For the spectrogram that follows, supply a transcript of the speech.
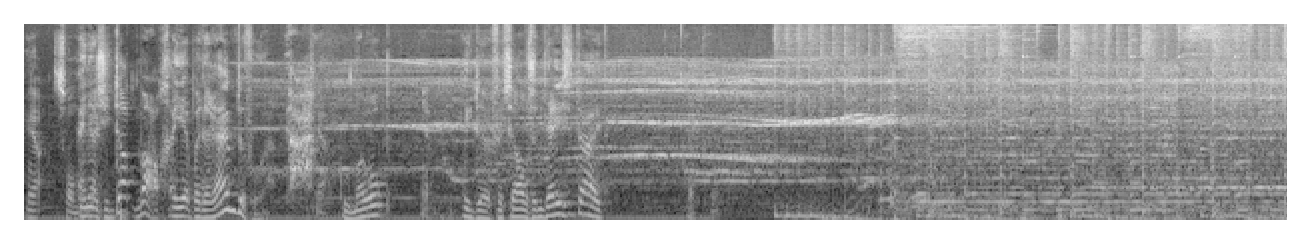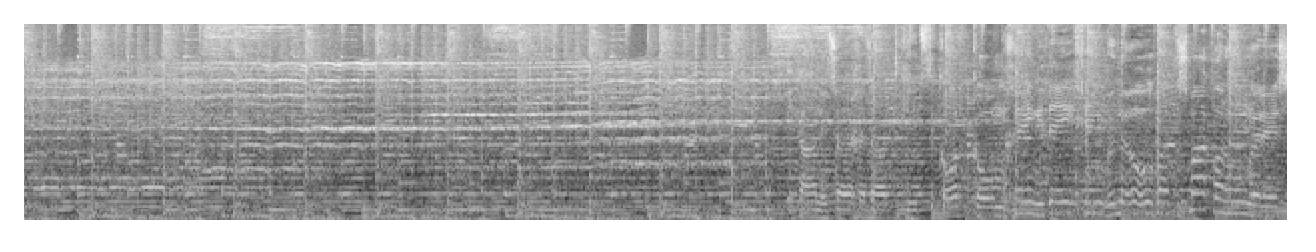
ja zonder. En als je dat mag en je hebt er de ruimte voor. Ja, kom maar op. Ik durf het zelfs in deze tijd. Zeggen dat ik iets tekort kom. Geen idee, geen benul wat de smaak van honger is.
